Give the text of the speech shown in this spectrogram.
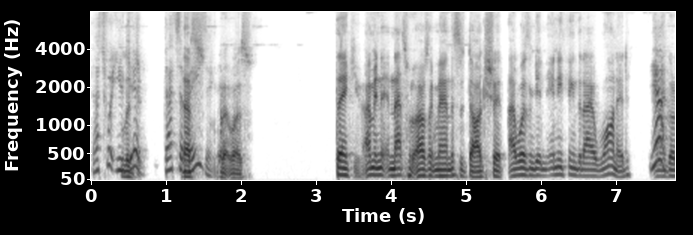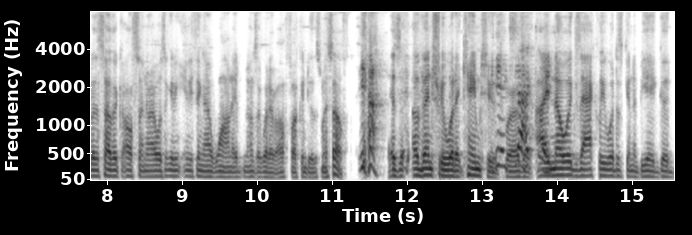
That's what you Legit. did. That's amazing. That's what it was. Thank you. I mean, and that's what I was like, man, this is dog shit. I wasn't getting anything that I wanted. Yeah. I go to this other call center. I wasn't getting anything I wanted. And I was like, whatever, I'll fucking do this myself. Yeah. Is eventually what it came to. exactly. Where I, like, I know exactly what is going to be a good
